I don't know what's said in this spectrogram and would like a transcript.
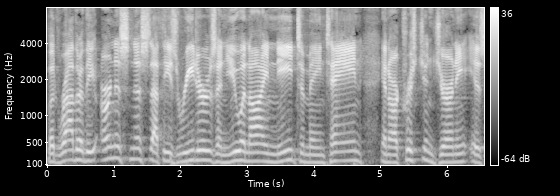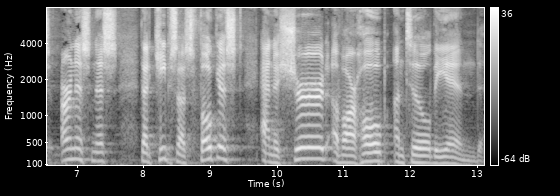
but rather the earnestness that these readers and you and I need to maintain in our Christian journey is earnestness that keeps us focused and assured of our hope until the end.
